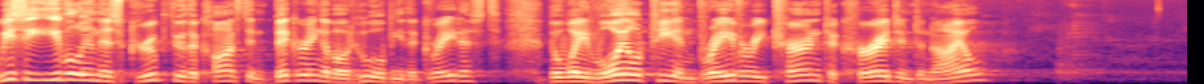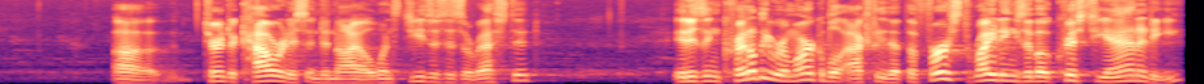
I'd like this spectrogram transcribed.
We see evil in this group through the constant bickering about who will be the greatest, the way loyalty and bravery turn to courage and denial, uh, turn to cowardice and denial once Jesus is arrested. It is incredibly remarkable, actually, that the first writings about Christianity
